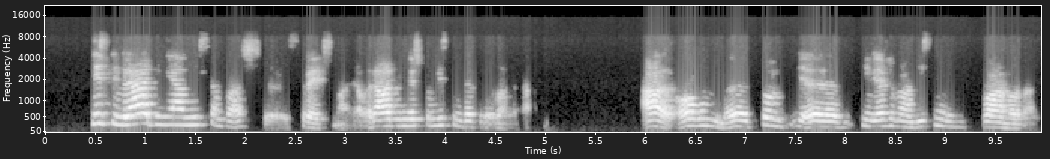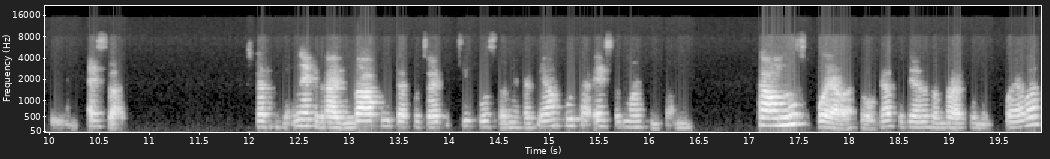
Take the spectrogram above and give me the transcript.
mislim, radim ja, nisam baš e, srećna, jel? radim nešto, mislim da treba da radim. A ovom, e, tom, e, tim vježbama Disney stvarno radim. E sad, nekad radim dva puta, po četiri ciklusa, nekad jedan puta, e sad moje pitanje kao nuspojava toga, sad da je to nuspojava,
